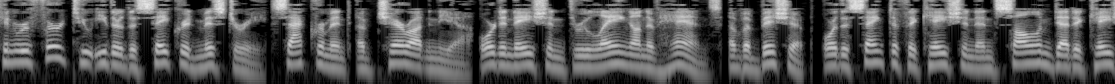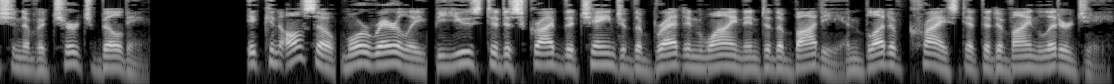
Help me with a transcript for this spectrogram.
can refer to either the sacred mystery sacrament of cheirotonia ordination through laying on of hands of a bishop, or the sanctification and solemn dedication of a church building. It can also more rarely be used to describe the change of the bread and wine into the body and blood of Christ at the Divine Liturgy.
